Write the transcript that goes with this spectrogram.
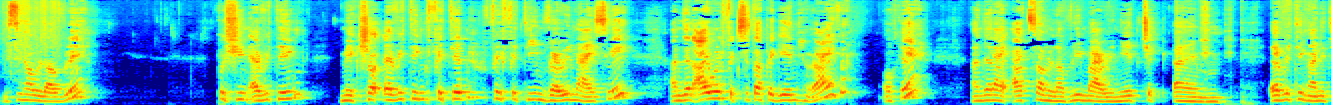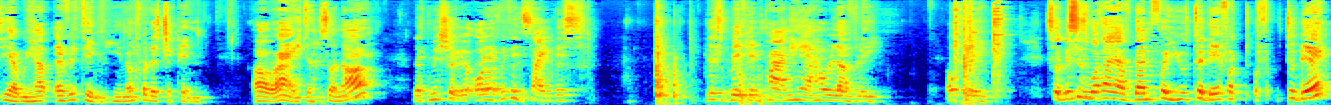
You see how lovely? Pushing everything. Make sure everything fitted, fit in very nicely. And then I will fix it up again, right? Okay? And then I add some lovely marinade chick um everything on it here. We have everything, you know, for the chicken. All right. So now let me show you all of it inside this this baking pan here. How lovely. Okay. So this is what I have done for you today for, for today.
